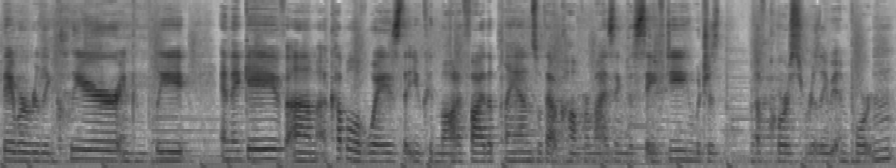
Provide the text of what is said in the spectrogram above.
They were really clear and complete, and they gave um, a couple of ways that you could modify the plans without compromising the safety, which is of course really important.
